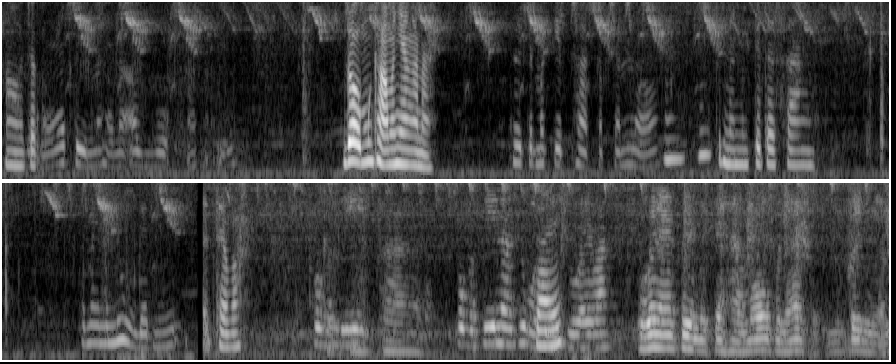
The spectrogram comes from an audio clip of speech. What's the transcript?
เอาจากแล้วตื่นมาเห็นเราเอาบุกมาให้โดมมึงขามันยังอะนะเธอจะมาเก็บผักกับฉันเหรออืมแต่มันเป็นตาสัง ทำไมมันยุ่งแบบนี้แต่ว่าปกติอ่าปกตินั่นคือบ่ใช่สวยวะผมก็ยังตื่นแต่หาโมงคนนี้เบิ่งอัน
